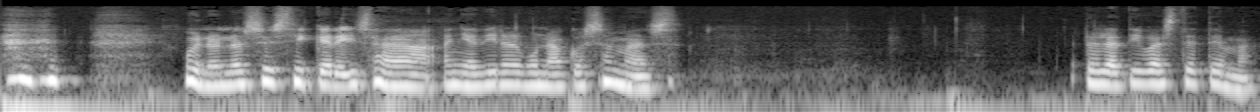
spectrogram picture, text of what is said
bueno, no sé si queréis añadir alguna cosa más relativa a este tema.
